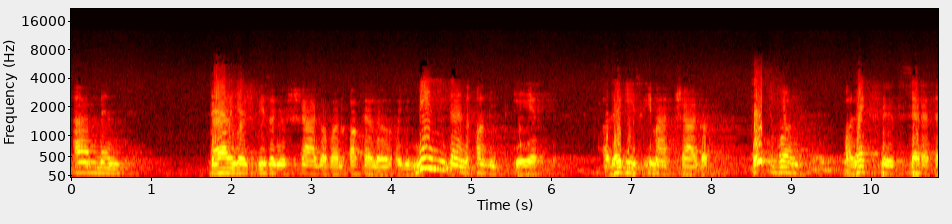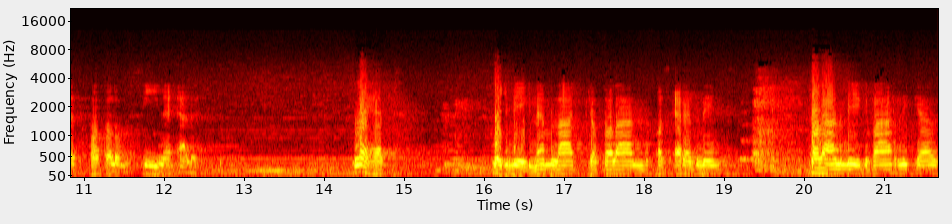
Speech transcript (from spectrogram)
ámment, teljes bizonyossága van afelől, hogy minden, amit kért, az egész imádsága, ott van a legfőbb szeretet hatalom színe előtt. Lehet, hogy még nem látja talán az eredményt, talán még várni kell,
